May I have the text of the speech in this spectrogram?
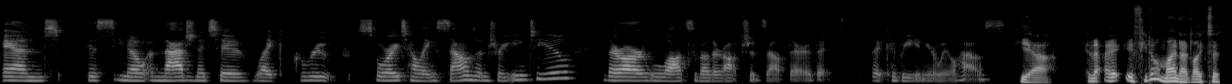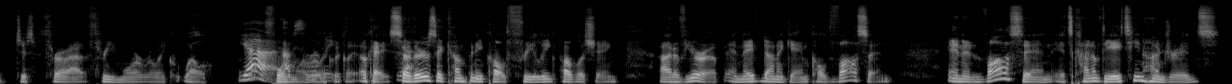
and this you know imaginative like group storytelling sounds intriguing to you there are lots of other options out there that that could be in your wheelhouse yeah and I, if you don't mind i'd like to just throw out three more really well yeah, four absolutely. more really quickly. Okay, so yeah. there's a company called Free League Publishing out of Europe, and they've done a game called Vaesen. And in Vaesen, it's kind of the 1800s,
